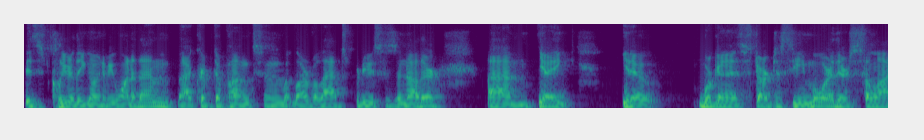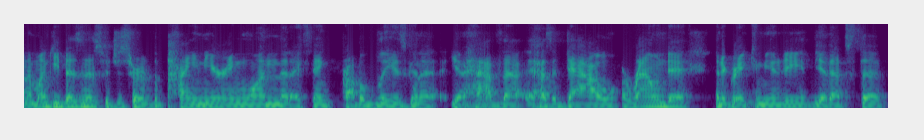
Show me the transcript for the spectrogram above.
is clearly going to be one of them. Uh, CryptoPunks and what Larva Labs produces another. Um, you know, I think, you know, we're going to start to see more. There's Solana Monkey Business, which is sort of the pioneering one that I think probably is going to you know have that. It has a DAO around it and a great community. Yeah, that's the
